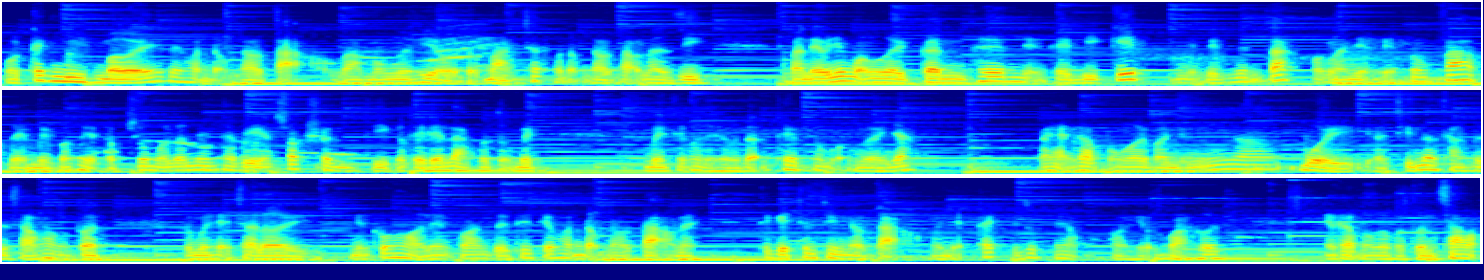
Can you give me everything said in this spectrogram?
một cách nhìn mới về hoạt động đào tạo và mọi người hiểu được bản chất hoạt động đào tạo là gì. Và nếu như mọi người cần thêm những cái bí kíp những cái nguyên tắc hoặc là những cái phương pháp để mình có thể tập trung vào learning theo instruction thì có thể liên lạc với tụi mình. Mình sẽ có thể hướng dẫn thêm cho mọi người nhé và hẹn gặp mọi người vào những ờ, buổi ờ, 9 giờ sáng thứ sáu hàng tuần. Tụi mình sẽ trả lời những câu hỏi liên quan tới thiết kế hoạt động đào tạo này, thiết kế chương trình đào tạo và những cách để giúp người học hỏi hiệu quả hơn. Hẹn gặp mọi người vào tuần sau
